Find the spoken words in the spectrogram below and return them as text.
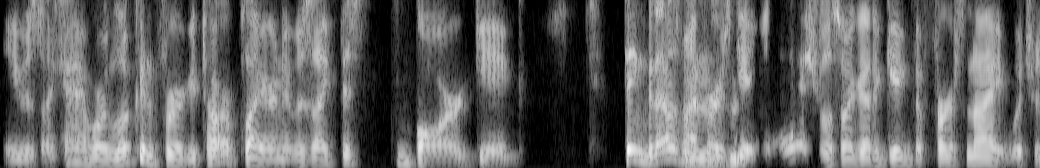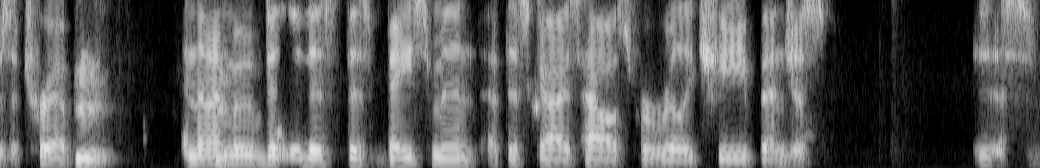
he was like, "Hey, we're looking for a guitar player," and it was like this bar gig thing. But that was my mm-hmm. first gig in Nashville, so I got a gig the first night, which was a trip. Mm-hmm. And then I hmm. moved into this this basement at this guy's house for really cheap and just, just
